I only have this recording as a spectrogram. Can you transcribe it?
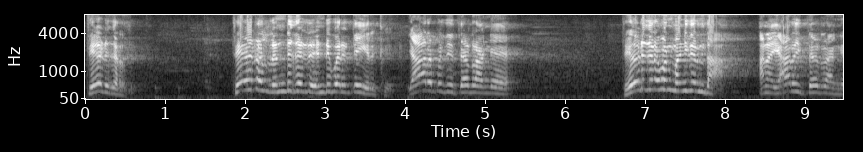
தேடுகிறது. தேடல் ரெண்டு கே- ரெண்டு பேர்கிட்டே இருக்கு. யாரை பற்றி தேடுறாங்க? தேடுகிறவன் மனிதன் தான். ஆனால் யாரை தேடுறாங்க?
